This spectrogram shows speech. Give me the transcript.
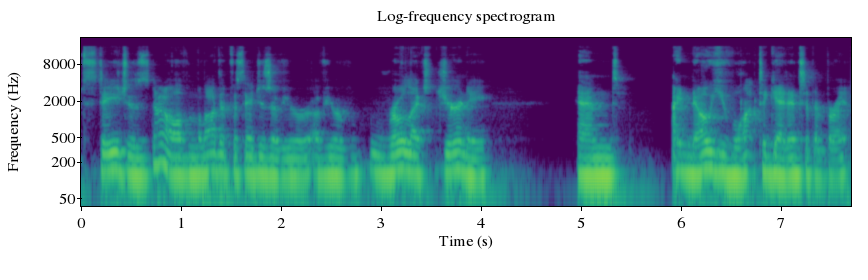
stages, not all of them, but a lot of different stages of your of your Rolex journey. And I know you want to get into the brand.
